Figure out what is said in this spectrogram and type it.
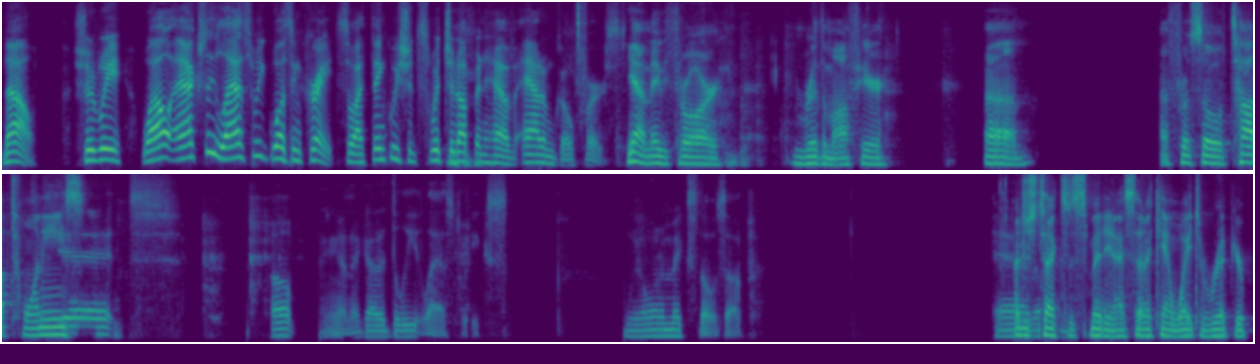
Now, should we? Well, actually, last week wasn't great. So I think we should switch it up and have Adam go first. Yeah, maybe throw our rhythm off here. Um, uh, for so top twenties. Oh, hang on. I got to delete last week's. We don't want to mix those up. I just texted Smitty and I said I can't wait to rip your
